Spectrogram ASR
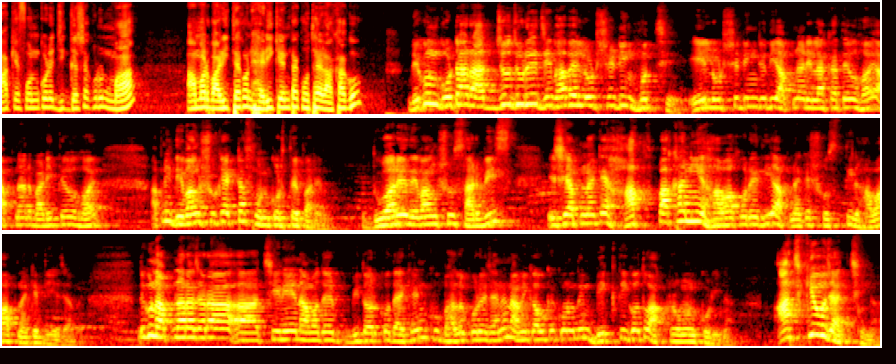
মাকে ফোন করে জিজ্ঞাসা করুন, মা, আমার বাড়িতে এখন হ্যারিকেনটা কোথায় রাখা গো? দেখুন, গোটা রাজ্য জুড়ে যেভাবে লোডশেডিং হচ্ছে, এই লোডশেডিং যদি আপনার এলাকাতেও হয়, আপনার বাড়িতেও হয়, আপনি দেবাংশুকে একটা ফোন করতে পারেন। দুয়ারে দেবাংশু সার্ভিস এসে আপনাকে হাত পাখা নিয়ে হাওয়া করে দিয়ে আপনাকে স্বস্তির হাওয়া আপনাকে দিয়ে যাবে। দেখুন, আপনারা যারা চেনেন, আমাদের বিতর্ক দেখেন, খুব ভালো করে জানেন, আমি কাউকে কোনোদিন ব্যক্তিগত আক্রমণ করি না। আজকেও যাচ্ছি না।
